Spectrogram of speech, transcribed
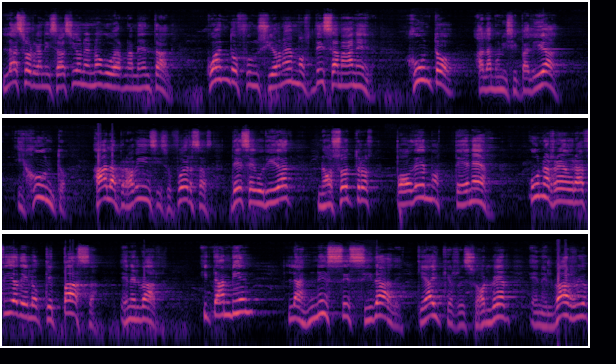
las organizaciones no gubernamentales, cuando funcionamos de esa manera, junto a la municipalidad y junto a la provincia y sus fuerzas de seguridad, nosotros podemos tener una radiografía de lo que pasa en el barrio y también las necesidades que hay que resolver en el barrio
